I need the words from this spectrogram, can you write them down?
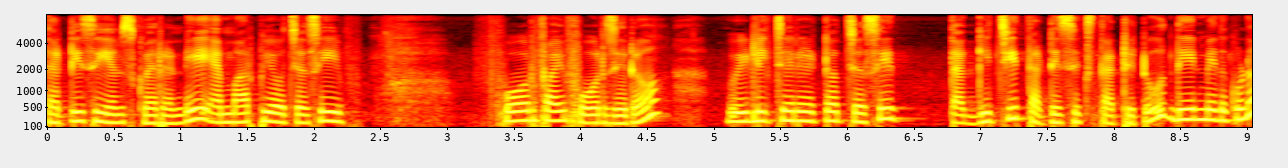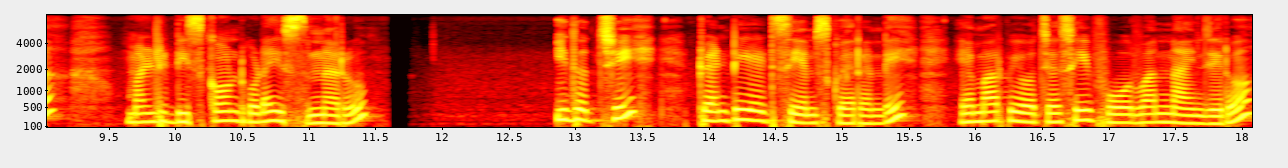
థర్టీ సిఎం స్క్వేర్ అండి. ఎంఆర్పి వచ్చేసి ఫోర్ ఫైవ్ ఫోర్ జీరో. వీళ్ళు ఇచ్చే రేట్ వచ్చేసి తగ్గించి థర్టీ సిక్స్ థర్టీ టూ. దీని మీద కూడా మళ్ళీ డిస్కౌంట్ కూడా ఇస్తున్నారు. ఇది వచ్చి ట్వంటీ ఎయిట్ సిఎం స్క్వేర్ అండి. ఎంఆర్పి వచ్చేసి ఫోర్ వన్ నైన్ జీరో.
